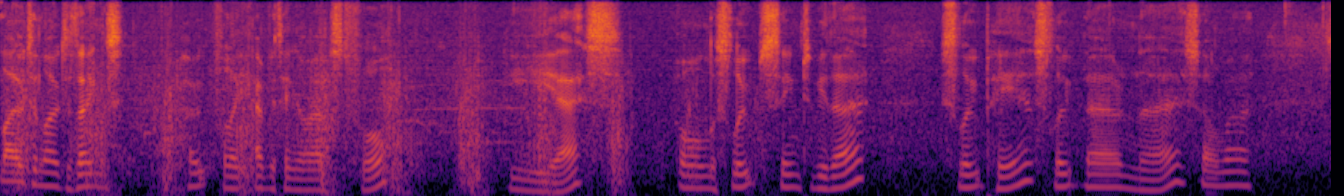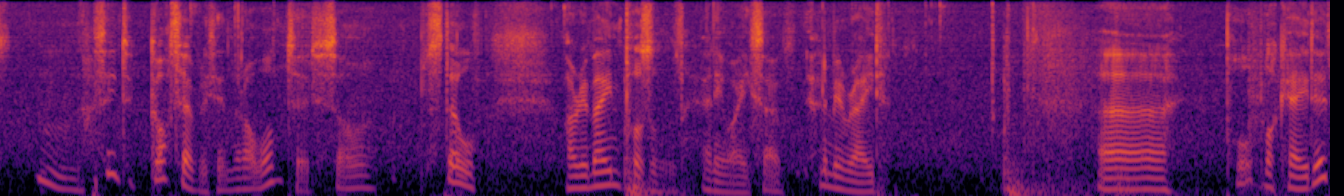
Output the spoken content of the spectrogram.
loads and loads of things. Hopefully everything I asked for. Yes, all the sloops seem to be there. Sloop here, sloop there and there, so uh, hmm, I seem to have got everything that I wanted, so still, I remain puzzled. Anyway, so, enemy raid. Uh, Port blockaded.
